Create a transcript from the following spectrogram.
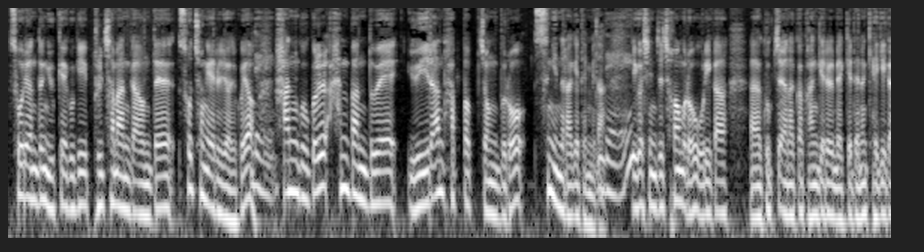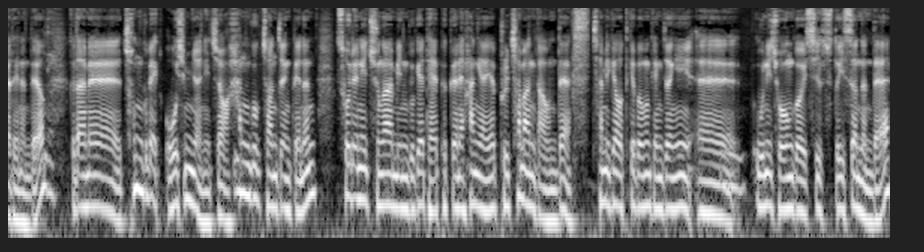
소련 등 6개국이 불참한 가운데 소총회를 열고요. 네. 한국을 한반도의 유일한 합법 정부로 승인을 하게 됩니다. 네. 이것이 이제 처음으로 우리가 아, 국제연합과 관계를 맺게 되는 계기가 되는데요. 네. 그다음에 1950년이죠. 한국 전쟁 때는 소련이 중화민국의 대표권의 항해에 불참한 가운데 참 이게 어떻게 보면 굉장히 음. 운이 좋은 것일 수도 있었는데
